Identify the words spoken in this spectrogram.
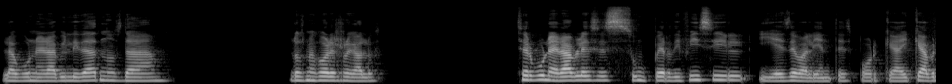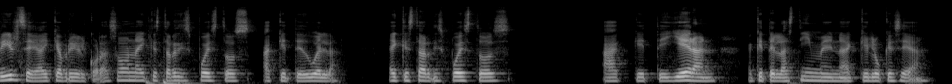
la vulnerabilidad nos da los mejores regalos ser vulnerables es súper difícil y es de valientes porque hay que abrirse, hay que abrir el corazón, hay que estar dispuestos a que te duela, hay que estar dispuestos a que te hieran, a que te lastimen, a que lo que sea.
